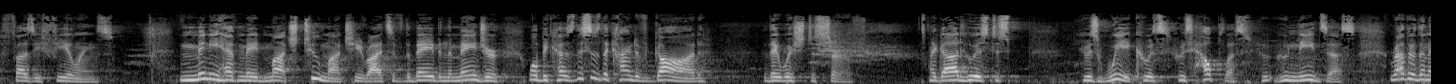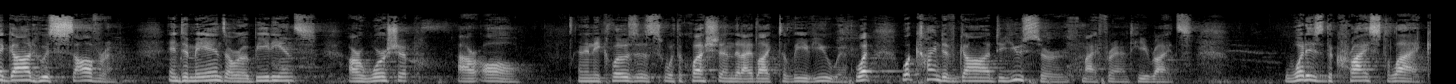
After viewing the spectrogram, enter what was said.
fuzzy feelings. Many have made much, too much, he writes, of the babe in the manger. Well, because this is the kind of God they wish to serve. A God who is, dis- who is weak, who is, who is helpless, who, who needs us, rather than a God who is sovereign and demands our obedience, our worship, our all. And then he closes with a question that I'd like to leave you with. What, what kind of God do you serve, my friend? He writes. What is the Christ like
